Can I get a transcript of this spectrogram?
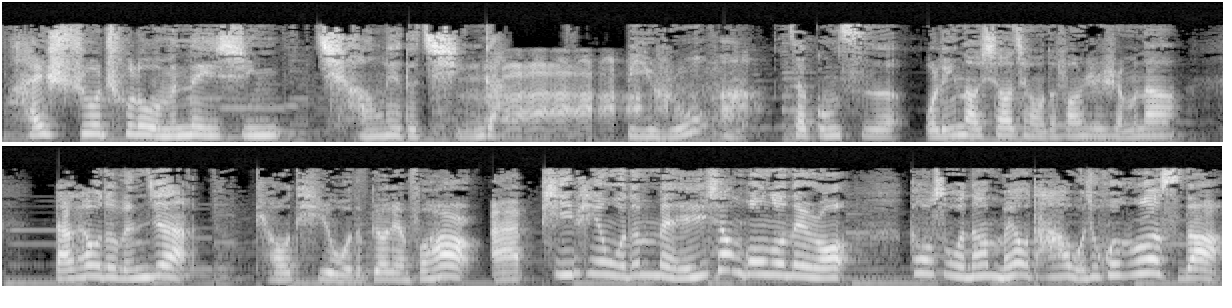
还说出了我们内心强烈的情感。比如啊，在公司，我领导消遣我的方式是什么呢？打开我的文件，挑剔我的标点符号，哎，批评我的每一项工作内容，告诉我呢，没有他我就会饿死的。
